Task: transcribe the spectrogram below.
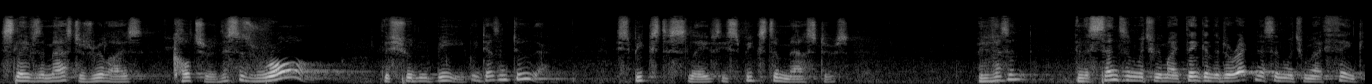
slaves and masters realize culture, this is wrong. This shouldn't be. He doesn't do that. He speaks to slaves, he speaks to masters, but he doesn't in the sense in which we might think, in the directness in which we might think,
